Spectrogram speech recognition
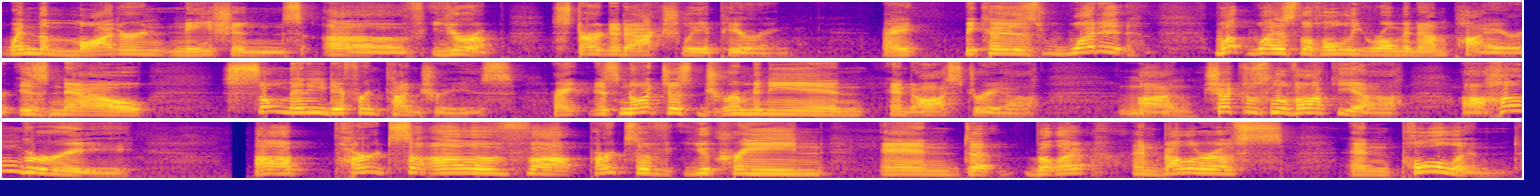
when the modern nations of Europe started actually appearing, right? Because what it what was the Holy Roman Empire is now so many different countries, right? It's not just Germany and, and Austria, uh, Czechoslovakia, uh, Hungary, uh, parts of uh, parts of Ukraine and uh, Bel- and Belarus and Poland,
